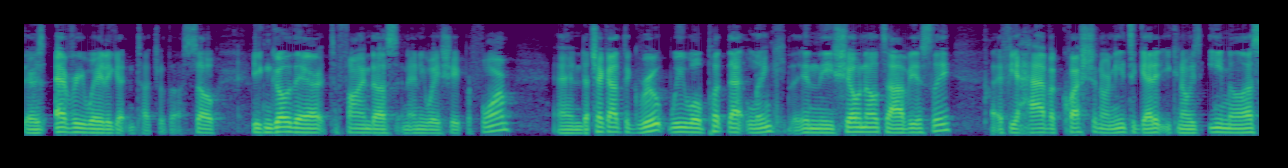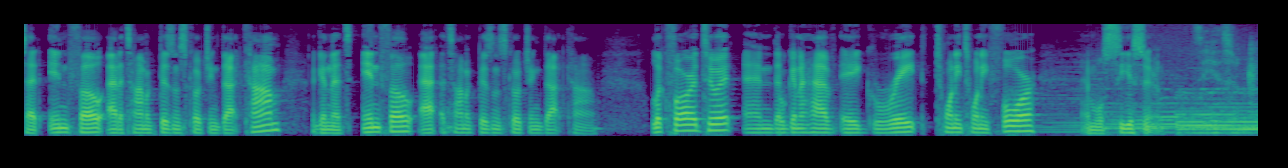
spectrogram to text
there's every way to get in touch with us. So, you can go there to find us in any way, shape, or form. And uh, check out the group. We will put that link in the show notes, obviously. Uh, if you have a question or need to get it, you can always email us at info at atomicbusinesscoaching.com. Again, that's info at atomicbusinesscoaching.com. Look forward to it, and uh, we're going to have a great 2024, and we'll see you soon. See you soon.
